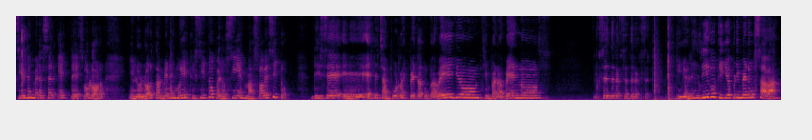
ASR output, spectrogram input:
sin desmerecer este es olor, el olor también es muy exquisito, pero sí es más suavecito. Dice, eh, este champú respeta tu cabello, sin parabenos, etcétera, etcétera, etcétera. Y yo les digo que yo primero usaba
